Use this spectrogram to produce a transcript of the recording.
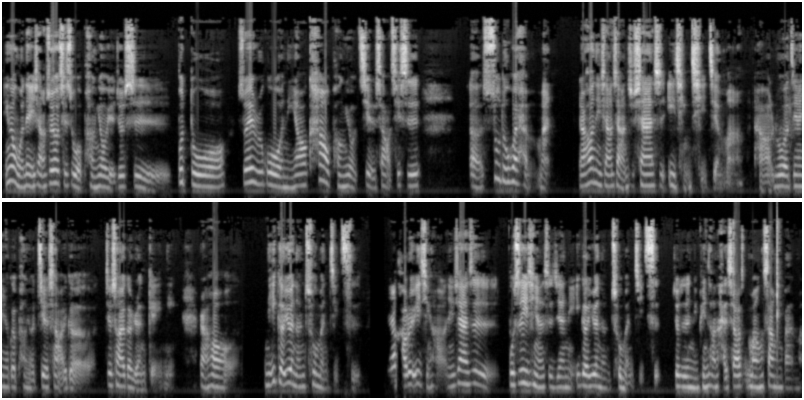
因为我内向，所以其实我朋友也就是不多。所以如果你要靠朋友介绍，其实呃速度会很慢。然后你想想，就现在是疫情期间嘛，好，如果今天有个朋友介绍一个介绍一个人给你，然后你一个月能出门几次？你要考虑疫情好了，你现在是不是疫情的时间？你一个月能出门几次？就是你平常还是要忙上班嘛，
